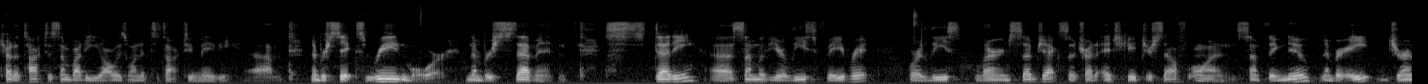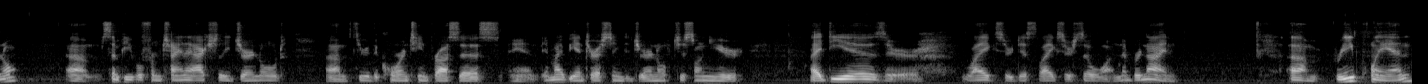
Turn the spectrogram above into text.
try to talk to somebody you always wanted to talk to. Maybe. Um, number six, read more. Number seven, study uh, some of your least favorite or least learned subjects. So try to educate yourself on something new. Number eight, journal. Um, some people from China actually journaled um, through the quarantine process, and it might be interesting to journal just on your ideas or likes or dislikes or so on. Number nine, um, replan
